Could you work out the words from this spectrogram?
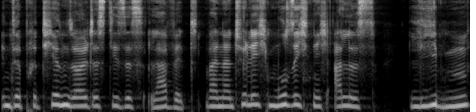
interpretieren sollte, ist dieses Love it. Weil natürlich muss ich nicht alles lieben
